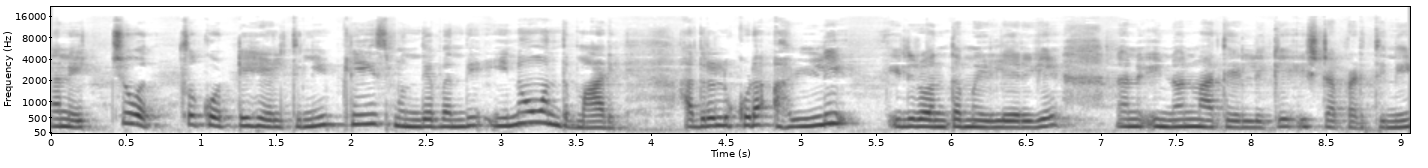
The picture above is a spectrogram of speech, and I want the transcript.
ನಾನು ಹೆಚ್ಚು ಒತ್ತು ಕೊಟ್ಟು ಹೇಳ್ತೀನಿ. ಪ್ಲೀಸ್ ಮುಂದೆ ಬಂದು ಏನೋ ಒಂದು ಮಾಡಿ. ಅದರಲ್ಲೂ ಕೂಡ ಹಳ್ಳಿ ಇಲ್ಲಿರುವಂಥ ಮಹಿಳೆಯರಿಗೆ ನಾನು ಇನ್ನೊಂದು ಮಾತು ಹೇಳಲಿಕ್ಕೆ ಇಷ್ಟಪಡ್ತೀನಿ.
